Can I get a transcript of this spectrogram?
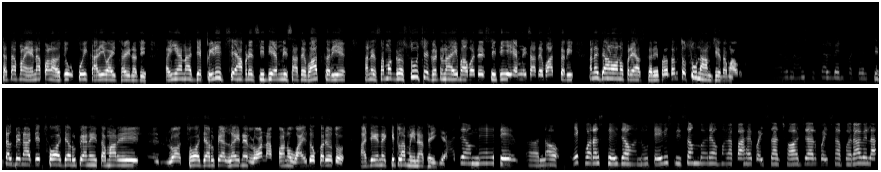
છતાં પણ એના પણ હજુ કોઈ કાર્યવાહી થઈ નથી. અહીંયાના જે પીડિત છે, આપણે સીધી એમની સાથે વાત કરીએ અને સમગ્ર શું છે ઘટના એ બાબતે સીધી એમની સાથે વાત કરી અને જાણવાનો પ્રયાસ કરીએ. પ્રથમ તો શું નામ છે તમારું? મારું નામ શીતલબેન પટેલ શીતલબેન આજે છ હજાર રૂપિયાની તમારી છ હજાર રૂપિયા લઈને લોન આપવાનો વાયદો કર્યો હતો. આજે એને કેટલા મહિના થઈ ગયા? આજે અમને એક વર્ષ થઈ જવાનું. ત્રેવીસ ડિસેમ્બરે અમારા પાસે પૈસા છ હજાર પૈસા ભરાવેલા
